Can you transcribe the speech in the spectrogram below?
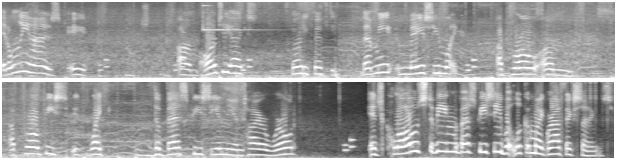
It only has a um, RTX 3050. That may, may seem like a pro, um, a pro PC, like the best PC in the entire world. It's close to being the best PC, but look at my graphics settings.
